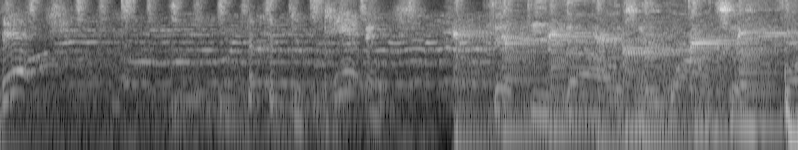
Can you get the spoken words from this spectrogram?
bitch. Look at the titties. 50,000 watts of fun.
